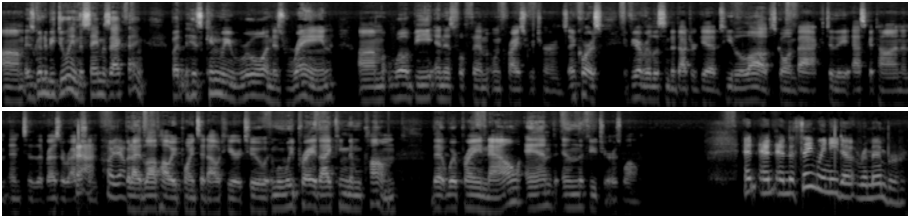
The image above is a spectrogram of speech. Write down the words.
um, is going to be doing the same exact thing. But his kingly rule and his reign um, will be in its fulfillment when Christ returns. And of course, if you ever listen to Dr. Gibbs, he loves going back to the eschaton and, and to the resurrection. Oh, yeah. But I love how he points it out here too. And when we pray, Thy kingdom come, that we're praying now and in the future as well. And and and the thing we need to remember,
